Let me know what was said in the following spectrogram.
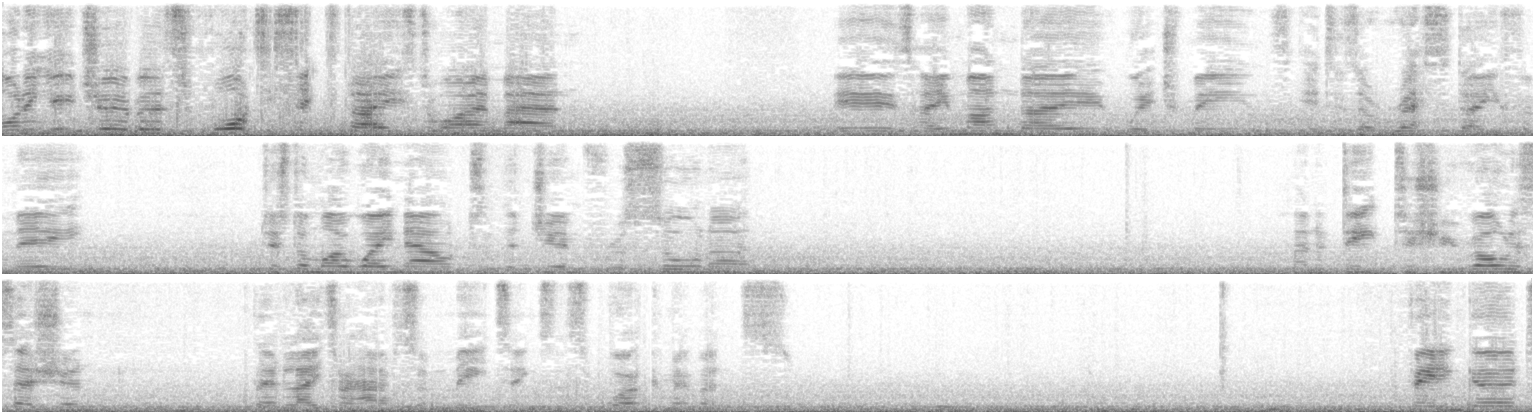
Morning YouTubers, 46 days to Ironman is a Monday, which means it is a rest day for me. Just on my way now to the gym for a sauna and a deep tissue roller session. Then later I have some meetings and some work commitments. Feeling good.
